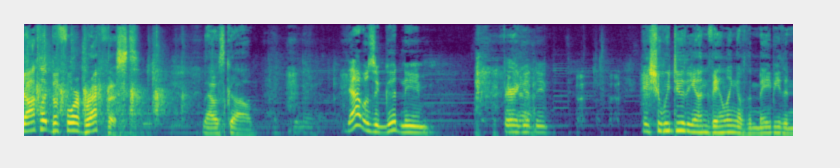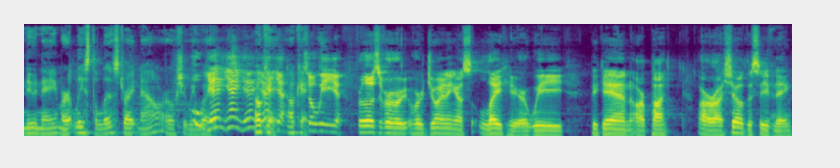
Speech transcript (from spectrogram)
Chocolate before breakfast. That was called. That was a good name. Very good name. Hey, should we do the unveiling of the maybe the new name, or at least the list right now, or should we Oh wait? yeah, yeah, yeah, Okay, yeah, yeah. okay. So we, uh, for those of you who are, joining us late here, we began our pod, our uh, show this evening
